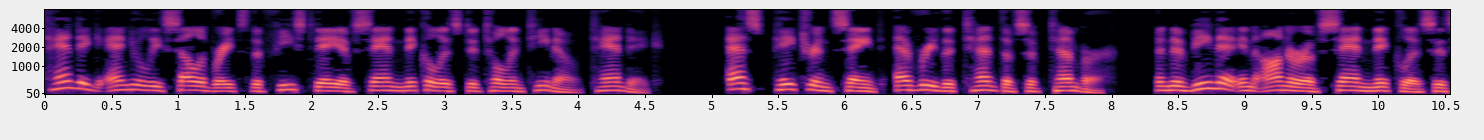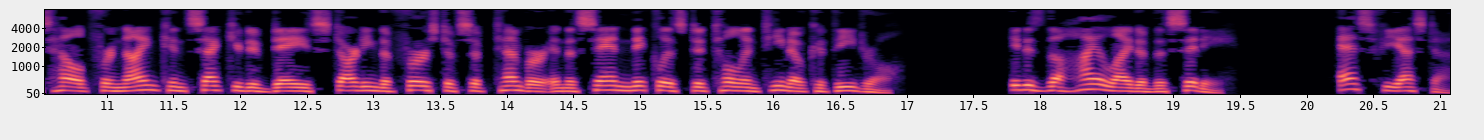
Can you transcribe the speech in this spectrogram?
Tandag annually celebrates the feast day of San Nicolas de Tolentino, Tandag's patron saint, every 10 September. A novena in honor of San Nicolas is held for nine consecutive days starting 1 September in the San Nicolas de Tolentino Cathedral. It is the highlight of the city. S. Fiesta.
